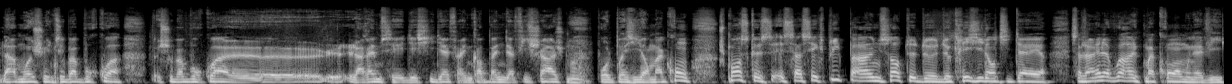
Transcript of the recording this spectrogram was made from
Là, moi, je ne sais pas pourquoi. Je sais pas pourquoi euh, la REM s'est décidé à faire une campagne d'affichage pour le président Macron. Je pense que ça s'explique par une sorte de, de crise identitaire. Ça n'a rien à voir avec Macron, à mon avis.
